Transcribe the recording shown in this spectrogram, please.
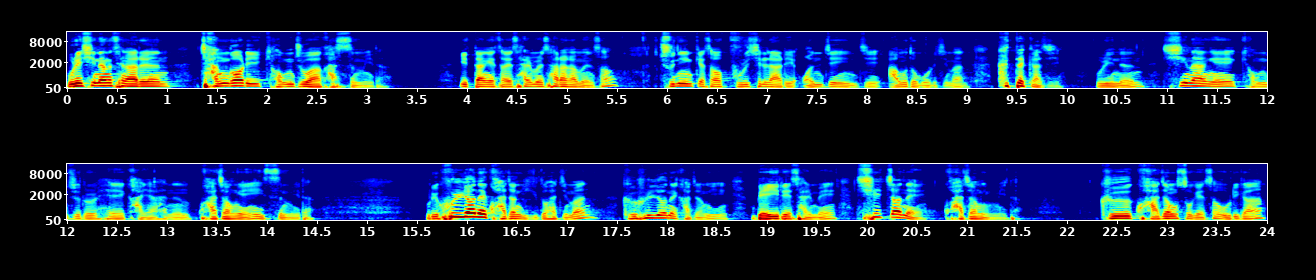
우리 신앙생활은 장거리 경주와 같습니다. 이 땅에서의 삶을 살아가면서 주님께서 부르실 날이 언제인지 아무도 모르지만 그때까지 우리는 신앙의 경주를 해 가야 하는 과정에 있습니다. 우리 훈련의 과정이기도 하지만 그 훈련의 과정이 매일의 삶의 실전의 과정입니다. 그 과정 속에서 우리가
